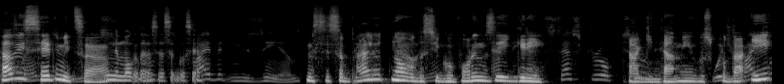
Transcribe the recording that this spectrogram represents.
тази седмица Не мога да не се съглася. сме се събрали отново да си говорим за игри. Драги дами и господа. И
